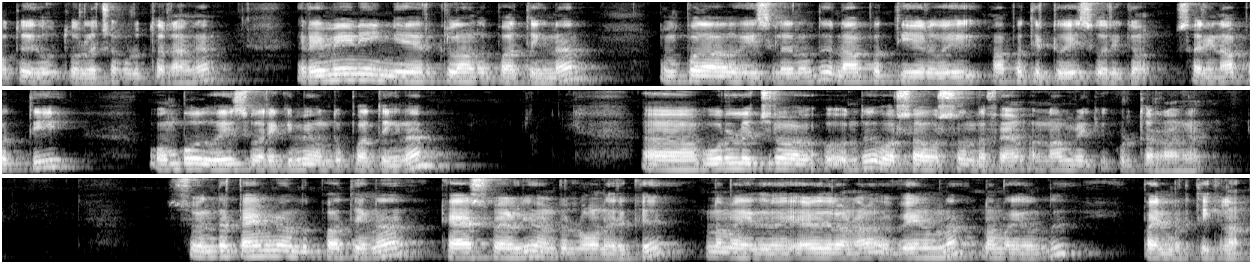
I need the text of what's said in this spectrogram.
மொத்தம் இருபத்தொரு லட்சம் கொடுத்துட்றாங்க. ரிமைனிங் இயர்க்கெலாம் வந்து பார்த்திங்கன்னா முப்பதாவது வயசுலேருந்து நாற்பத்தி ஏழு வய நாற்பத்தெட்டு வயசு வரைக்கும். சாரி நாற்பத்தி ஒம்பது வயசு வரைக்குமே வந்து பார்த்திங்கன்னா ஒரு லட்ச ரூபா வந்து வருஷா வருஷம் இந்த ஃபே நாமினிக்கு கொடுத்துட்றாங்க. ஸோ இந்த டைமில் வந்து பார்த்திங்கன்னா கேஷ் வேல்யூ அண்டு லோன் இருக்குது நம்ம இது எதுலனா வேணும்னா நம்ம வந்து பயன்படுத்திக்கலாம்.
